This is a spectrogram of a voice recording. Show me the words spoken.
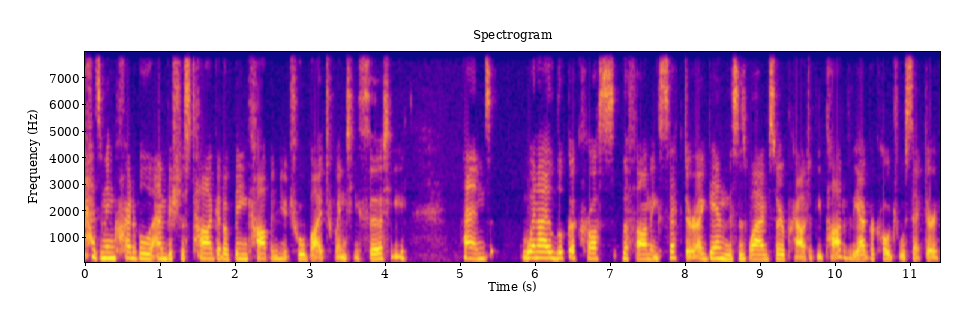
has an incredible ambitious target of being carbon neutral by 2030. And when I look across the farming sector, again, this is why I'm so proud to be part of the agricultural sector.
